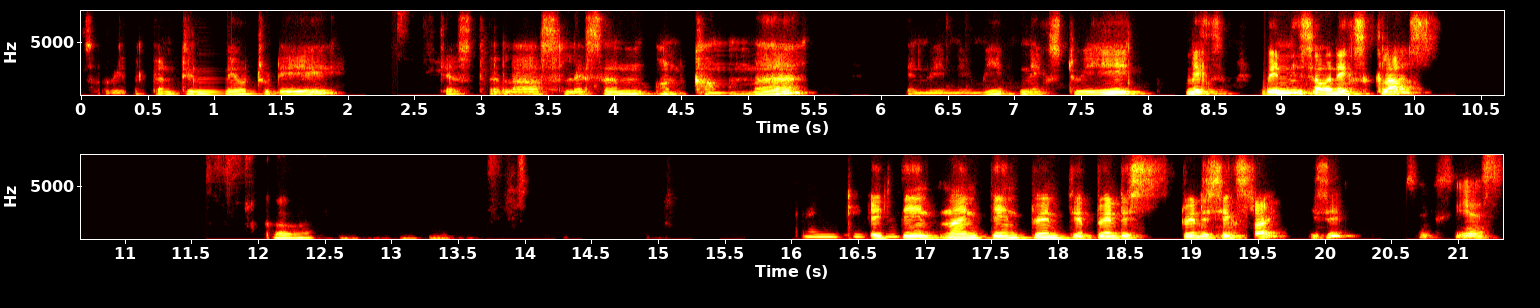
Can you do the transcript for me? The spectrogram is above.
so we'll continue today just the last lesson on karma. And when we meet next week, next when is our next class? Karma. 18th, 20, 20, 26, right? Is it? Six, yes.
